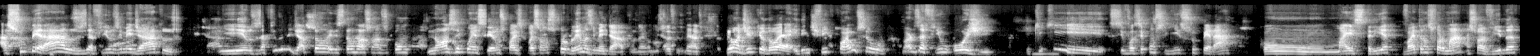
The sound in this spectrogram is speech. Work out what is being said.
a superar os desafios imediatos. E os desafios imediatos são, eles estão relacionados com nós reconhecermos quais, quais são os problemas imediatos, né? Os nossos desafios imediatos. Então, a dica que eu dou é identifique qual é o seu maior desafio hoje. O que, que se você conseguir superar, com maestria, vai transformar a sua vida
